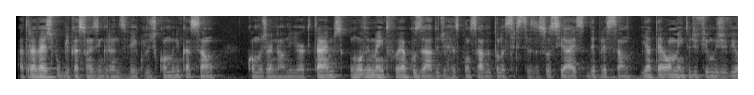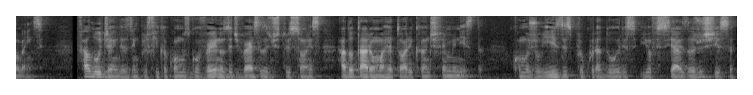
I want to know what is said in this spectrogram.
Através de publicações em grandes veículos de comunicação, como o jornal New York Times, o movimento foi acusado de responsável pelas tristezas sociais, depressão e até o aumento de filmes de violência. Falud ainda exemplifica como os governos e diversas instituições adotaram uma retórica antifeminista, como juízes, procuradores e oficiais da justiça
